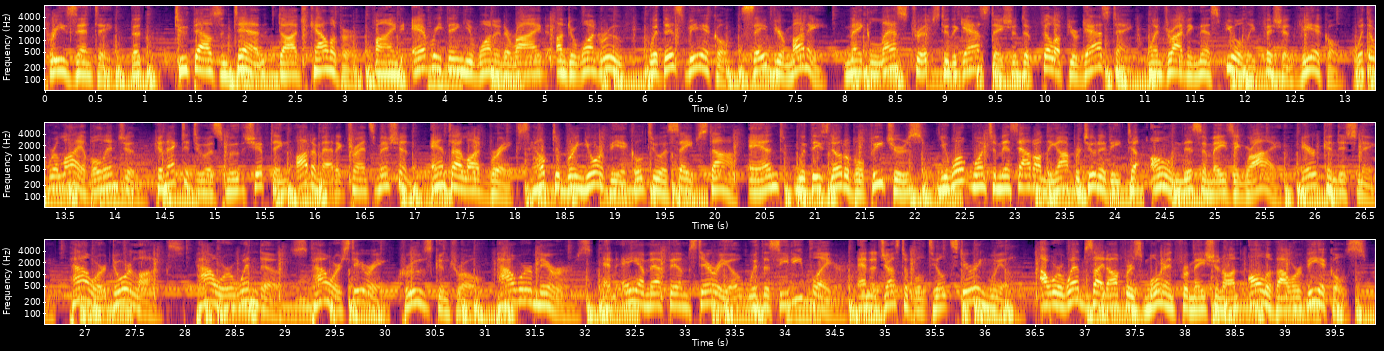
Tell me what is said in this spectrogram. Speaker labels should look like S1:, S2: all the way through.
S1: Presenting the 2010 Dodge Caliber. Find everything you want in a ride under one roof with this vehicle. Save your money. Make less trips to the gas station to fill up your gas tank when driving this fuel efficient vehicle with a reliable engine connected to a smooth shifting automatic transmission. Anti-lock brakes help to bring your vehicle to a safe stop. And with these notable features, you won't want to miss out on the opportunity to own this amazing ride. Air conditioning, power door locks, power windows, power steering, cruise control, power mirrors, an AM FM stereo with a CD player, and adjustable tilt steering wheel. Our website offers more information on all of our vehicles.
